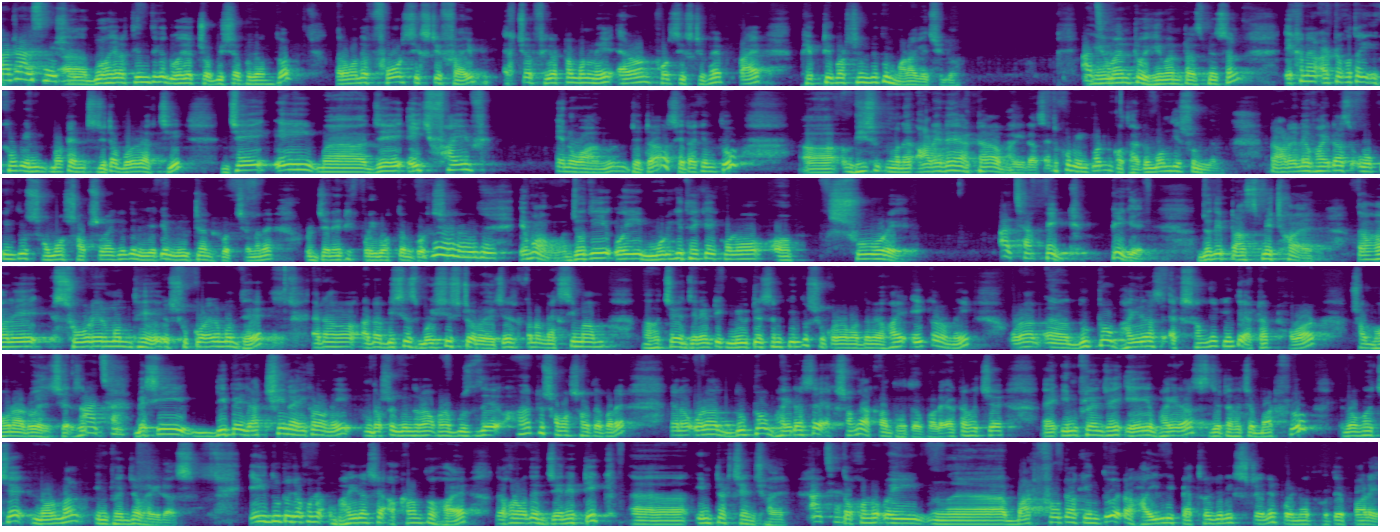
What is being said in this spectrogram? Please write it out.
দু হাজার তিন থেকে দু হাজার চব্বিশে পর্যন্ত তার মধ্যে ফোর সিক্সটি ফাইভ অ্যাকচুয়াল ফিগারটা মনে নেই অ্যারাউন্ড ফোর সিক্সটি ফাইভ প্রায় ফিফটি পার্সেন্ট কিন্তু মারা গেছিল। হিউম্যান টু হিউম্যান ট্রান্সমিশন এখানে একটা কথা খুব ইম্পর্টেন্ট যেটা বলে রাখছি যে এই যে এইচ ফাইভ এন ওয়ান যেটা সেটা কিন্তু ভীষণ মানে আরএনএ একটা ভাইরাস এটা খুব ইম্পর্টেন্ট কথা একটু মন দিয়ে শুনবেন। আর আরএনএ ভাইরাস ও কিন্তু সম সবসময় কিন্তু নিজেকে মিউট্যান্ট করছে মানে জেনেটিক পরিবর্তন করছে। এবং যদি ওই মুরগি থেকে কোনো শুয়োরে আচ্ছা। পিগ পিগে যদি ট্রান্সমিট হয় তাহলে শুয়োরের মধ্যে শুকরের মধ্যে একটা একটা বিশেষ বৈশিষ্ট্য রয়েছে। কারণ ম্যাক্সিমাম হচ্ছে জেনেটিক মিউটেশন কিন্তু শুকরের মাধ্যমে হয়। এই কারণেই ওরা দুটো ভাইরাস একসঙ্গে কিন্তু অ্যাট্রাক্ট হওয়ার সম্ভাবনা রয়েছে। আচ্ছা। বেশি ডিপে যাচ্ছি না এই কারণেই দর্শক বিন্দুরা আপনারা বুঝতে একটু সমস্যা হতে পারে। কেন ওরা দুটো ভাইরাসে একসঙ্গে আক্রান্ত হতে পারে। একটা হচ্ছে ইনফ্লুয়েঞ্জা এ ভাইরাস যেটা হচ্ছে বার্ড ফ্লু এবং হচ্ছে নর্মাল ইনফ্লুয়েঞ্জা ভাইরাস এই দুটো যখন ভাইরাসে আক্রান্ত হয় তখন ওদের জেনেটিক ইন্টারচেঞ্জ হয়। তখন ওই বার্ড ফ্লুটা কিন্তু এটা হাইলি প্যাথোজেনিক স্ট্রেনে পরিণত হতে পারে।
